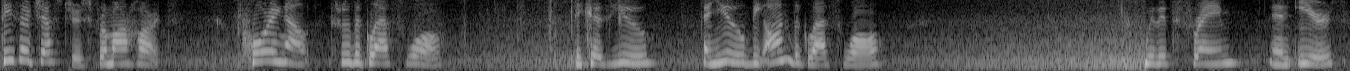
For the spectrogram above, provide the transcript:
These are gestures from our hearts, pouring out through the glass wall, because you, and you beyond the glass wall, with its frame and ears,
